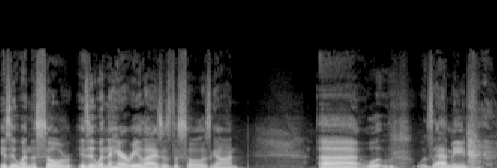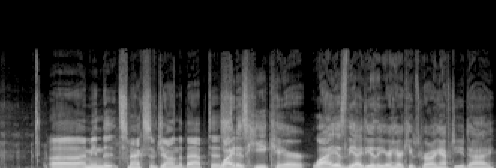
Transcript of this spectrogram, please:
Is it when the soul? Is it when the hair realizes the soul is gone? Uh, what, what does that mean? Uh, I mean, the, it smacks of John the Baptist. Why does he care? Why is the idea that your hair keeps growing after you die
